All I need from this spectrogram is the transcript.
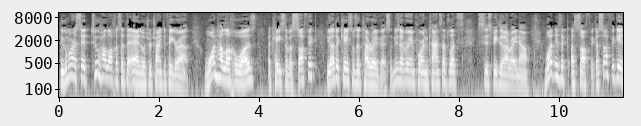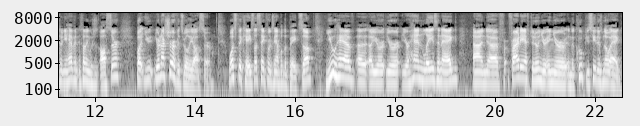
The Gemara said two halachas at the end, which we're trying to figure out. One halacha was a case of a suffix. The other case was a tarevis. And these are very important concepts. Let's speak them out right now. What is a, a suffix? A suffix is when you have something which is usr, but you, are not sure if it's really usr. What's the case? Let's take, for example, the beitza. You have uh, uh, your, your, your hen lays an egg on uh, Friday afternoon, you're in your in the coop. You see there's no egg.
